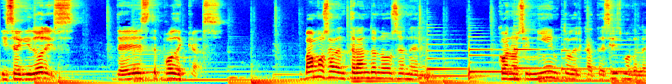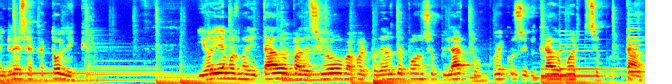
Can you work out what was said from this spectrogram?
y seguidores de este podcast, vamos adentrándonos en el conocimiento del catecismo de la Iglesia Católica. Y hoy hemos meditado, padeció bajo el poder de Poncio Pilato, fue crucificado, muerto y sepultado.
